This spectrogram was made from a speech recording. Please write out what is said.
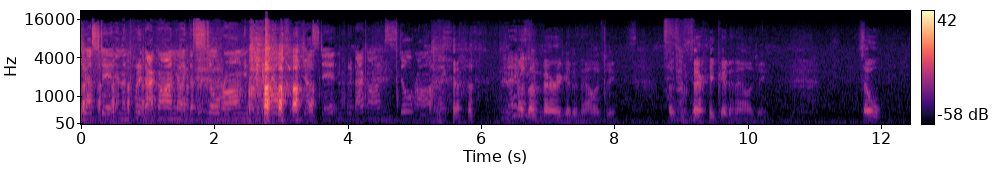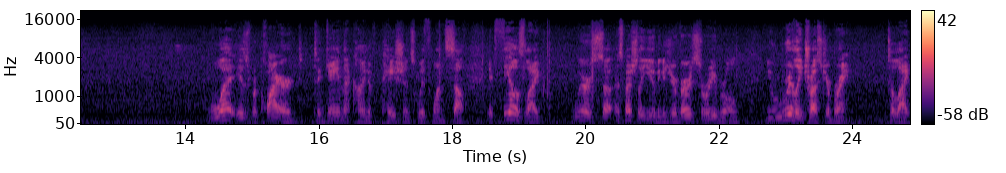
adjust it, and then put it back on. You're like, that's still wrong, and take it off and adjust it, and put it back on. It's still wrong. Like, you know what I That's mean? a very good analogy. That's a very good analogy. So, what is required to gain that kind of patience with oneself? It feels like we're so, especially you, because you're very cerebral. You really trust your brain to like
